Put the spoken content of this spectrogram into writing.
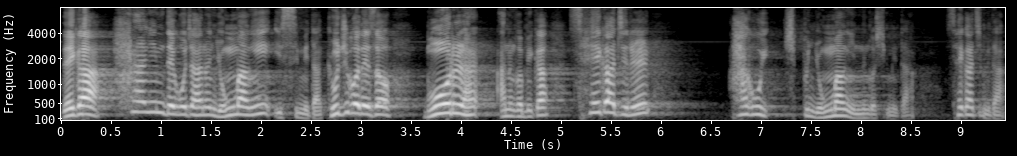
내가 하나님 되고자 하는 욕망이 있습니다. 교주가 돼서 무엇을 하- 하는 겁니까? 세 가지를 하고 싶은 욕망이 있는 것입니다. 세 가지입니다.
